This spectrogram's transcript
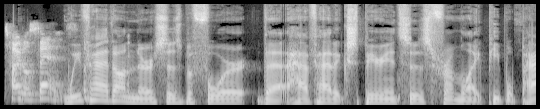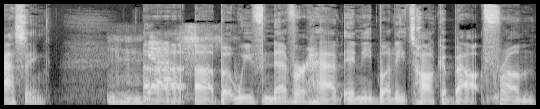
total sense. we've had on nurses before that have had experiences from like people passing yeah, uh, uh, but we've never had anybody talk about from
